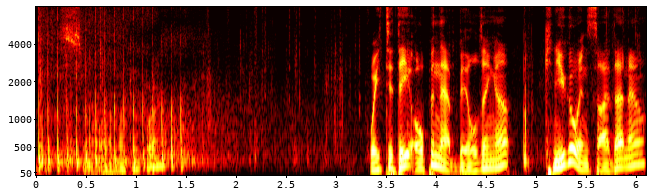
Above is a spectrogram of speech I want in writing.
That's not what I'm looking for. Wait, did they open that building up? Can you go inside that now?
